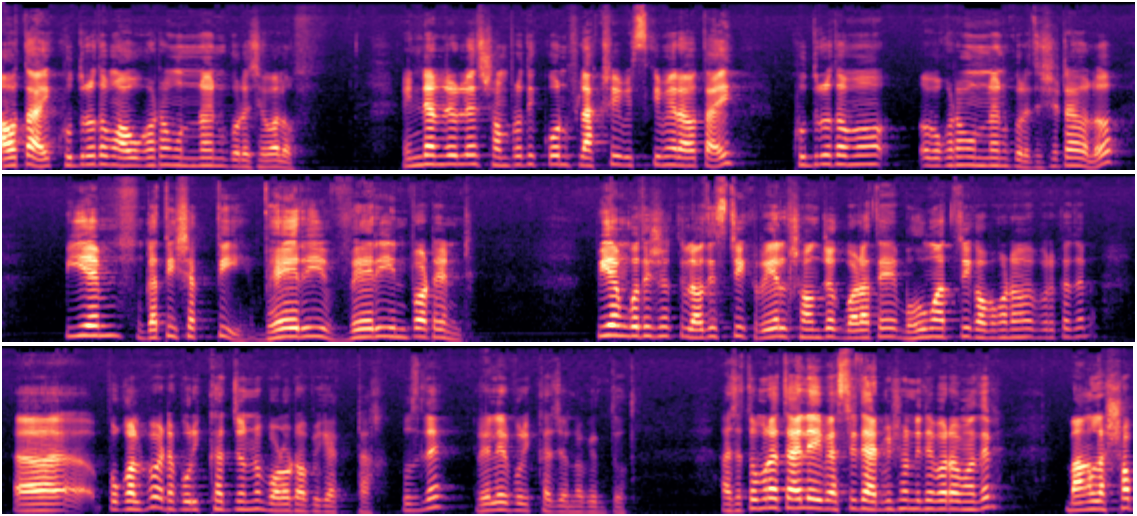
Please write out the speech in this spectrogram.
আওতায় ক্ষুদ্রতম অবকাঠামো উন্নয়ন করেছে বলো? ইন্ডিয়ান রেলওয়ে সম্প্রতি কোন ফ্ল্যাগশিপ স্কিমের আওতায় ক্ষুদ্রতম অবকাঠামো উন্নয়ন করেছে? সেটা হলো PM Gatishakti very very important PM Gatishakti logistic rail সংযোগ বাড়াতে বহুমাত্রিক অবকাঠামো পরীক্ষার জন্য প্রকল্প। এটা পরীক্ষার জন্য বড় টপিক একটা, বুঝলে? রেলের পরীক্ষার জন্য কিন্তু। আচ্ছা তোমরা চাইলে এই ব্যাচটিতে অ্যাডমিশন নিতে পারো আমাদের। বাংলা সব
